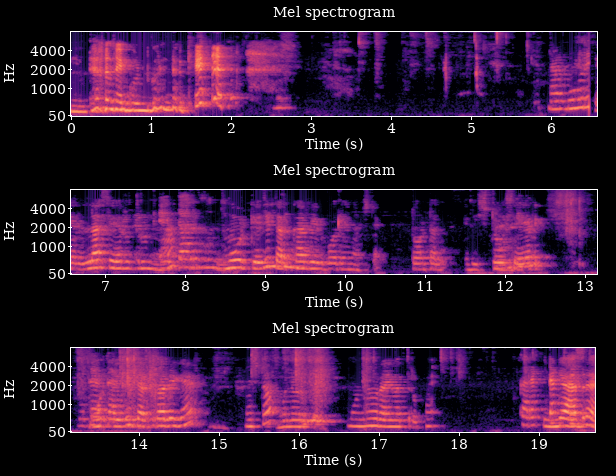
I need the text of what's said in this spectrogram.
ನಿಂತರನೇ ಗುಂಡು ಗುಂಡಕ್ಕೆ ಎಲ್ಲ ಸೇರಿದ್ರು ಮೂರು ಕೆ ಜಿ ತರಕಾರಿ ಇರ್ಬೋದೇನು ಅಷ್ಟೇ ಟೋಟಲ್ ಇದಿಷ್ಟು ಸೇರಿ ಮೂರು ಕೆ ಜಿ ತರಕಾರಿಗೆ ಎಷ್ಟು ಮುನ್ನೂರು ಮುನ್ನೂರೈವತ್ತು ರೂಪಾಯಿ ಕರೆಕ್ಟ್ ಹಿಂಗೆ ಆದರೆ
